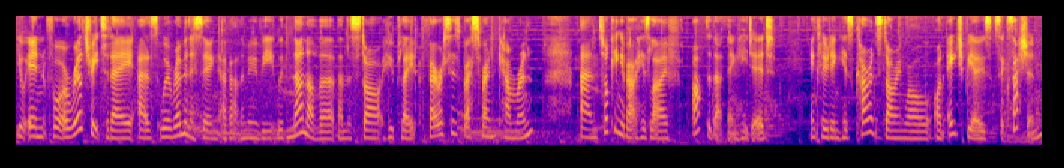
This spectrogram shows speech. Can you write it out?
You're in for a real treat today as we're reminiscing about the movie with none other than the star who played Ferris's best friend Cameron and talking about his life after that thing he did, including his current starring role on HBO's Succession.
